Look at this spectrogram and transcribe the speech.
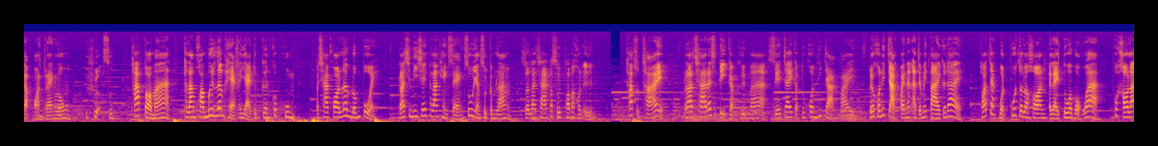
กลับอ่อนแรงลงเอื้อสุด ภาพต่อมา พลังความมืดเริ่มแผ่ขยายจนเกินควบคุม ประชากรเริ่มล้มป่วย ราชินีใช้พลังแห่งแสงสู้อย่างสุดกำลัง ส่วนราชาก็สุดพราะมาคนอื่น ภาพสุดท้าย ราชาได้สติกลับคืนมา เสียใจกับทุกคนที่จากไป โดยคนที่จากไปนั้นอาจจะไม่ตายก็ได้ เพราะจากบทพูดตัวละครหลาย ๆ ตัวบอกว่า พวกเขาละ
